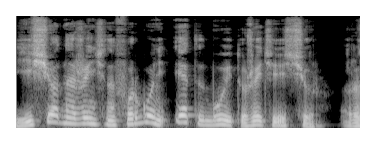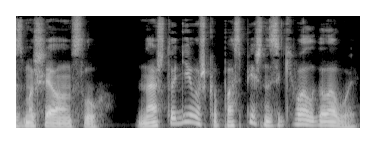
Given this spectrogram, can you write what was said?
«Еще одна женщина в фургоне – это будет уже чересчур», – размышлял он вслух, на что девушка поспешно закивала головой.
